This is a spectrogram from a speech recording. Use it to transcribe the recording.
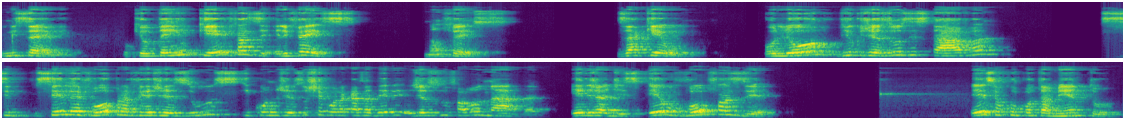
me segue. O que eu tenho que fazer? Ele fez? Não fez. Zaqueu olhou, viu que Jesus estava, se, se elevou para ver Jesus, e quando Jesus chegou na casa dele, Jesus não falou nada. Ele já disse: Eu vou fazer. Esse é o comportamento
